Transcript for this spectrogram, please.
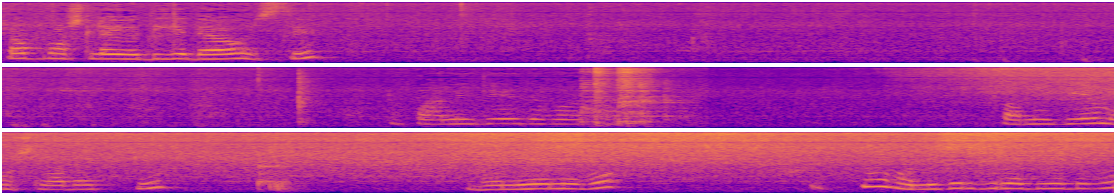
সব মশলাই ওদিকে দেওয়া হয়েছে। পানি দিয়ে দেবো পানি দিয়ে মশলাটা একটু বনিয়ে নেব। একটু হলুদের গুঁড়ো দিয়ে দেবো।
